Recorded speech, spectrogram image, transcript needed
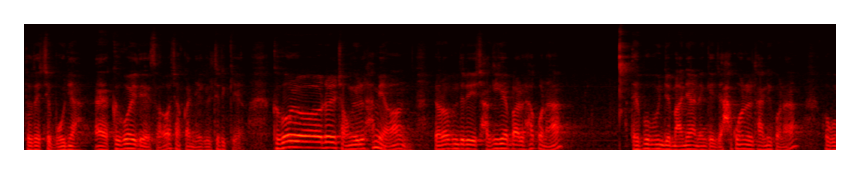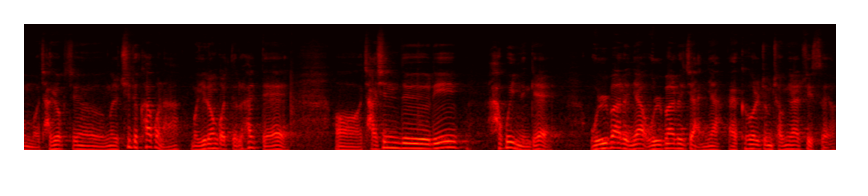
도대체 뭐냐 예, 그거에 대해서 잠깐 얘기를 드릴게요. 그거를 정의를 하면 여러분들이 자기 개발을 하거나 대부분 이제 많이 하는 게 이제 학원을 다니거나 혹은 뭐 자격증을 취득하거나 뭐 이런 것들을 할 때 어, 자신들이 하고 있는 게 올바르냐 올바르지 않냐 예, 그걸 좀 정의할 수 있어요.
